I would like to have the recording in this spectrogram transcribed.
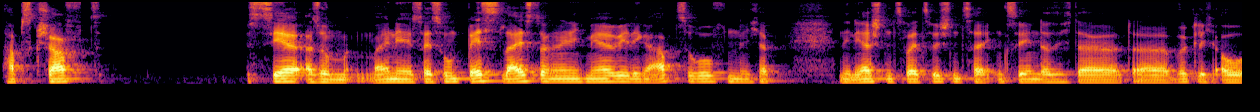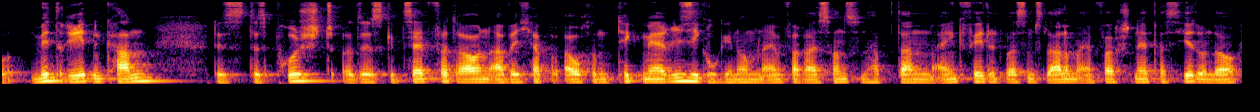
hab's geschafft, sehr, also meine Saisonbestleistung eigentlich mehr oder weniger abzurufen. Ich habe in den ersten zwei Zwischenzeiten gesehen, dass ich da, da wirklich auch mitreden kann. Das, das pusht, also es gibt Selbstvertrauen, aber ich habe auch einen Tick mehr Risiko genommen einfach als sonst und habe dann eingefädelt, was im Slalom einfach schnell passiert und auch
